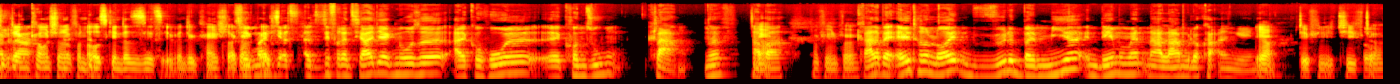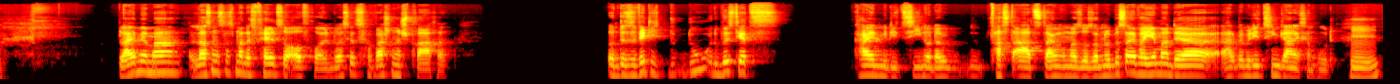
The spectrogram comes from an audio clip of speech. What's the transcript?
so, klar. dann kann man schon davon ausgehen, dass es jetzt eventuell kein Deswegen Schlaganfall meinte ich ist. als, als Differentialdiagnose Alkoholkonsum, äh, Konsum, klar. Ne? Ja. Aber Fall. gerade bei älteren Leuten würde bei mir in dem Moment eine Alarmglocke angehen. Ja, definitiv. So. Da. Bleiben wir mal, lass uns das mal das Feld so aufrollen. Du hast jetzt verwaschene Sprache. Und das ist wirklich, du, du bist jetzt kein Medizin oder fast Arzt, sagen wir mal so, sondern du bist einfach jemand, der hat mit Medizin gar nichts am Hut. Mhm.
